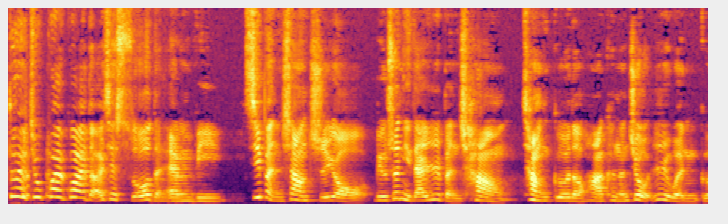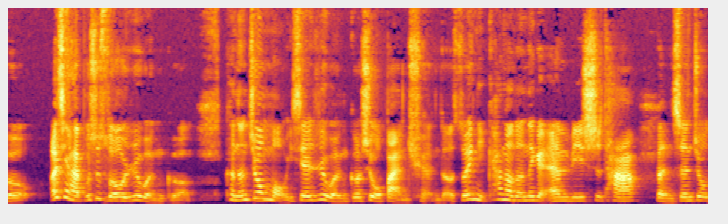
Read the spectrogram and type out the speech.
对，就怪怪的，而且所有的 MV 基本上只有，比如说你在日本唱唱歌的话，可能只有日文歌。而且还不是所有日文歌，嗯、可能只有某一些日文歌是有版权的，嗯、所以你看到的那个 MV 是他本身就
